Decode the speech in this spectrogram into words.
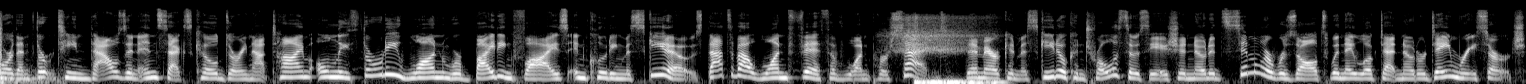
more than 13,000 insects killed during that time, only 31 were biting flies, including mosquitoes. That's about one fifth of 1%. The American Mosquito Control Association noted similar results when they looked at Notre Dame research.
